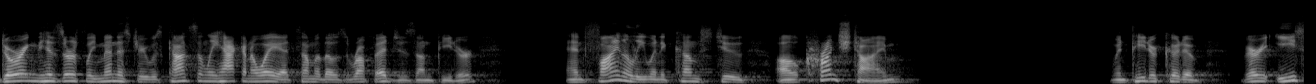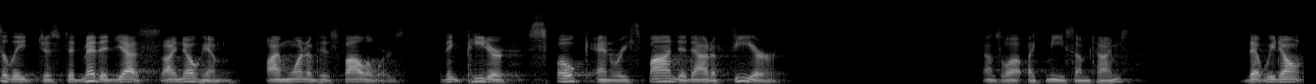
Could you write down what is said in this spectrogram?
during his earthly ministry, was constantly hacking away at some of those rough edges on Peter. And finally, when it comes to uh, crunch time, when Peter could have very easily just admitted, Yes, I know him, I'm one of his followers. I think Peter spoke and responded out of fear. Sounds a lot like me sometimes. That we don't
